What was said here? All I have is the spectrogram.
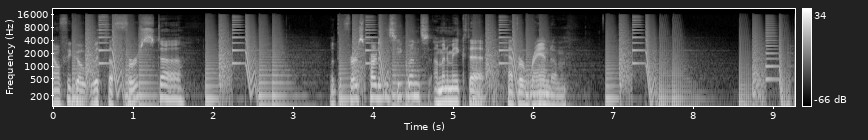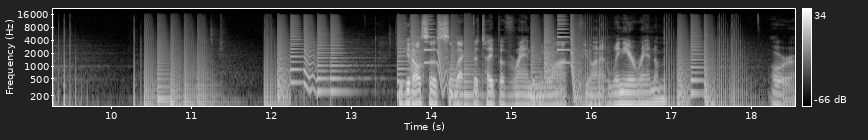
now if we go with the first, uh, with the first part of the sequence, I'm going to make that have a random. You could also select the type of random you want, if you want it linear random or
